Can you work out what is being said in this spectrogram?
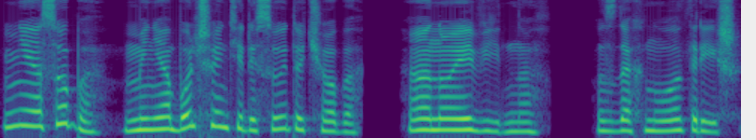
«Не особо. Меня больше интересует учеба». «Оно и видно», – вздохнула Триш.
